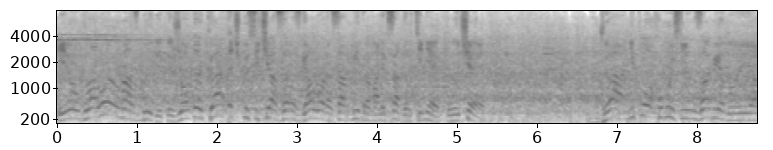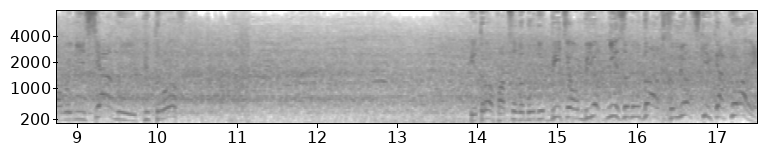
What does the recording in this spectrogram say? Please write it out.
И угловой у нас будет. И желтую карточку сейчас за разговоры с арбитром Александр Теняев получает. Да, неплохо вышли на замену и Аванесян, и Петров. Петров отсюда будет бить, он бьет низом удар. Хлесткий какой!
